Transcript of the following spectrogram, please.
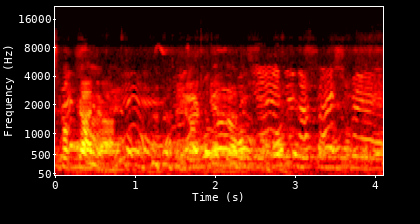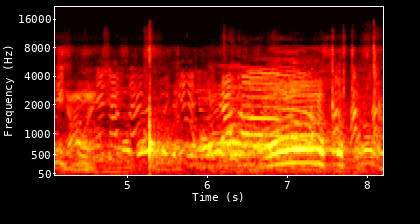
spotkania. Nie, nie na sześć Nie na O!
